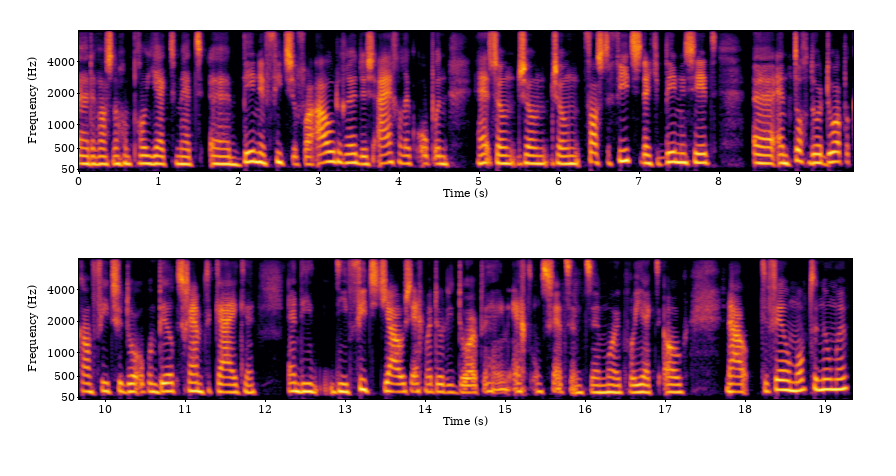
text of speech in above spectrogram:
Uh, er was nog een project met binnenfietsen voor ouderen. Dus eigenlijk op een zo'n zo'n zo'n vaste fiets dat je binnen zit. en toch door dorpen kan fietsen door op een beeldscherm te kijken. En die, die fietst jou zeg maar door die dorpen heen. Echt ontzettend mooi project ook. Nou, te veel om op te noemen.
